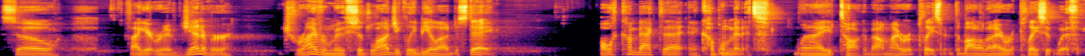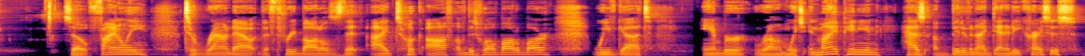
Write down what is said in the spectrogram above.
So if I get rid of Genever, dry vermouth should logically be allowed to stay. I'll come back to that in a couple minutes when I talk about my replacement, the bottle that I replace it with. So, finally, to round out the three bottles that I took off of the 12 bottle bar, we've got Amber Rum, which, in my opinion, has a bit of an identity crisis.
